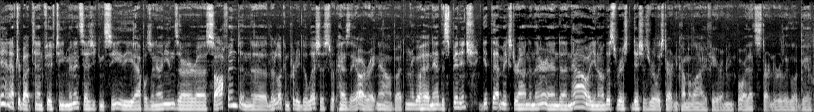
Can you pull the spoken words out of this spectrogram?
And after about 10-15 minutes, as you can see, the apples and onions are uh, softened and uh, they're looking pretty delicious as they are right now. But I'm going to go ahead and add the spinach, get that mixed around in there. And uh, now, you know, this dish is really starting to come alive here. I mean, boy, that's starting to really look good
